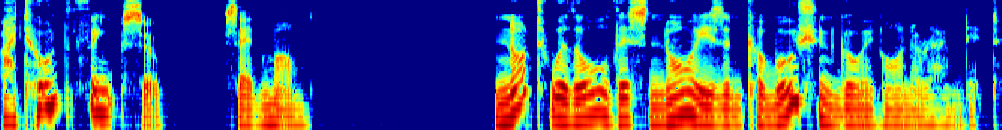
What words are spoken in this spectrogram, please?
I don't think so, said Mum. Not with all this noise and commotion going on around it.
